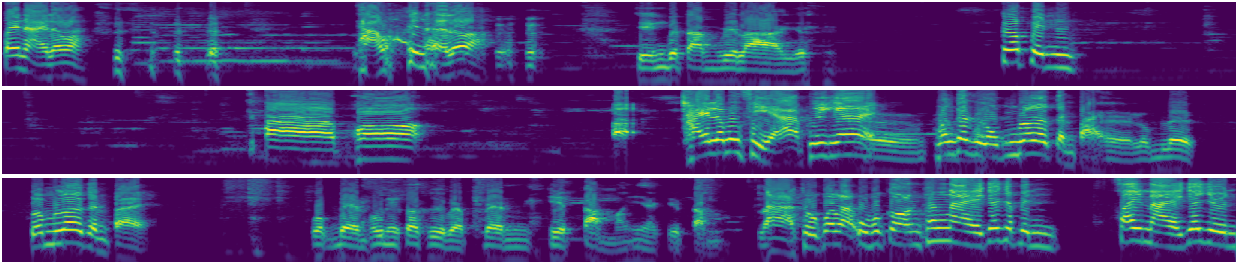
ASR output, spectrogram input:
ไปไหนแล้วอะถามว่าไปไหนแล้วอะเจ๊งไปตามเวลาอย่างเงี้ยก็เป็นอ่าพออะใช้แล้วมันเสียอะพูดง่ายเออมันก็ล้มเลิกกันไป เออล้มเลิก ล้มเลิกกันไป พวกแบรนด์พวกนี้ก็คือแบบแบรนด์เกรดต่ำอะเฮียเกรดต่ำ อ่า ถูกปะล่ะอุปกรณ์ข้างในก็จะเป็น ไส้ในก็จะเป็น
